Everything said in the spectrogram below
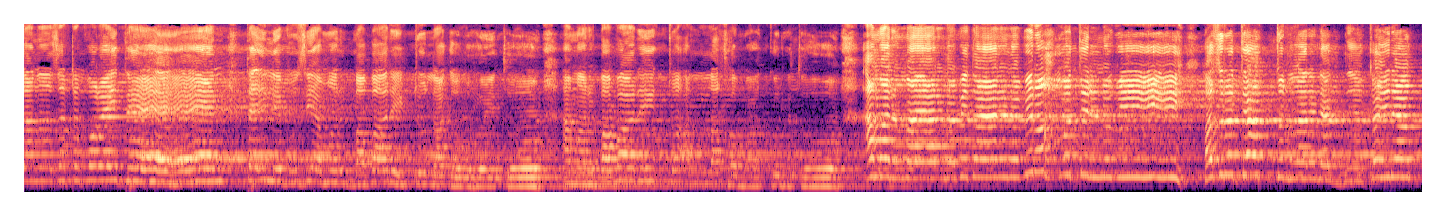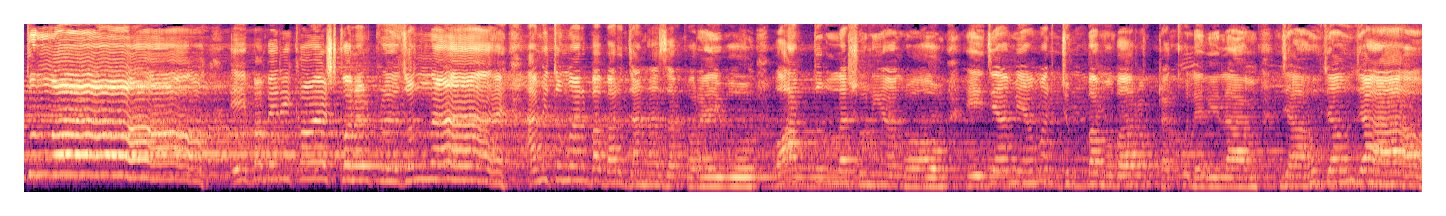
জানাজাটা পড়াইতেন, তাইলে বুঝি আমার বাবার একটু লাঘব হইতো। আমার বাবার একটু আল্লাহ ক্ষমা করতো। আমার মায়ার নবী, দয়ার নবী, রহমতের নবী হজরতে আব্দুল্লাহ আব্দুল্লাহ এইভাবে রিকোয়েস্ট করার প্রয়োজন নাই। আমি তোমার বাবার জানাজা পড়াইব। ও আব্দুল্লাহ শুনিয়া লও, এই যে আমি আমার জুব্বা মুবারকটা খুলে দিলাম। যাও যাও যাও,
